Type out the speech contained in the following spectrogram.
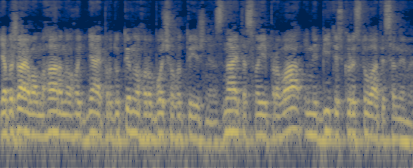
Я бажаю вам гарного дня і продуктивного робочого тижня. Знайте свої права і не бійтесь користуватися ними.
